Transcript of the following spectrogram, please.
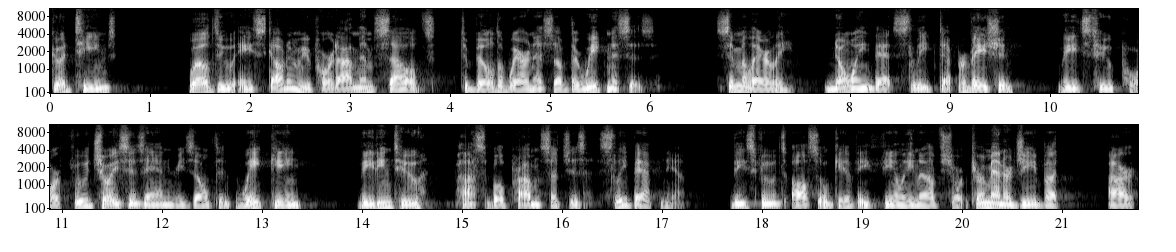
Good teams will do a scouting report on themselves to build awareness of their weaknesses. Similarly, knowing that sleep deprivation leads to poor food choices and resultant weight gain, leading to possible problems such as sleep apnea. These foods also give a feeling of short-term energy, but are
